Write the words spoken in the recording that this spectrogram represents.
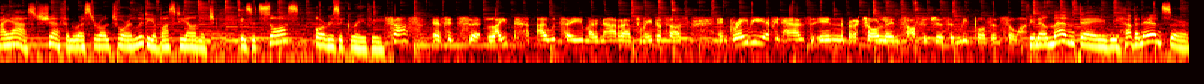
I asked chef and restaurateur Lydia Bastianich, is it sauce or is it gravy? Sauce, if it's uh, light, I would say marinara, tomato sauce, and gravy if it has in braciole and sausages and meatballs and so on. Finalmente, we have an answer.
